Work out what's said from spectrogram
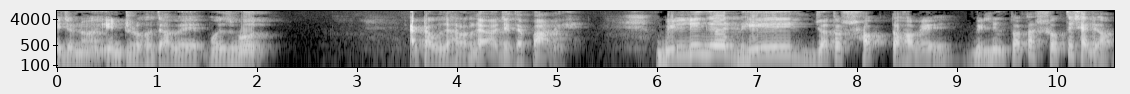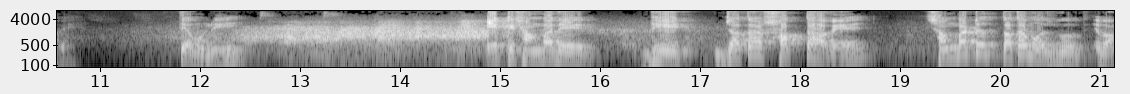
এজন্য ইন্ট্রো হতে হবে মজবুত। একটা উদাহরণ দেওয়া যেতে পারে। বিল্ডিংয়ের ভিত যত শক্ত হবে, বিল্ডিং তত শক্তিশালী হবে, তেমনি একটি সংবাদের ভিত যত শক্ত হবে, সংবাদটি তত মজবুত এবং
